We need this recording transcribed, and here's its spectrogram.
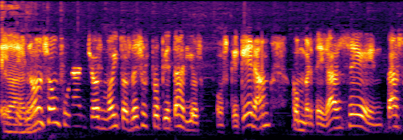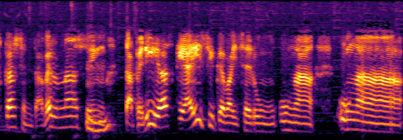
Eh, eh, claro. E se non son furanchos, moitos desos propietarios, os que queran, converteránse en tascas, en tabernas, uh -huh. en taperías, que aí sí que vai ser un, unha, unha,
